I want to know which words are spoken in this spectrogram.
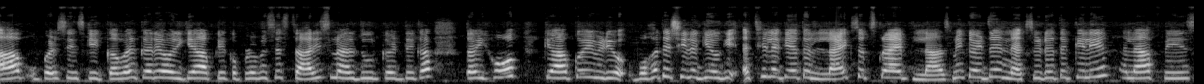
आप ऊपर से इसकी कवर करें और ये आपके कपड़ों में से सारी स्मेल दूर कर देगा। तो आई होप कि आपको ये वीडियो बहुत अच्छी लगी होगी। अच्छी लगे तो लाइक सब्सक्राइब लाजमी कर दें। नेक्स्ट वीडियो तक के लिए अल्लाह हाफिज़।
